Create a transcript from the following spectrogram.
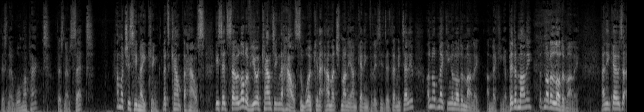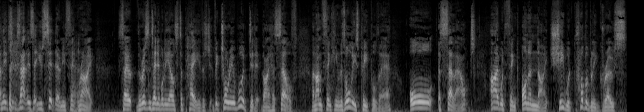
"There's no warm-up act, there's no set. How much is he making? Let's count the house." He said, "So a lot of you are counting the house and working out how much money I'm getting for this." He says, "Let me tell you, I'm not making a lot of money. I'm making a bit of money, but not a lot of money." And he goes, and it's exactly that you sit there and you think, right. So there isn't anybody else to pay. There's, Victoria Wood did it by herself, and I'm thinking there's all these people there, all a sellout. I would think on a night she would probably gross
